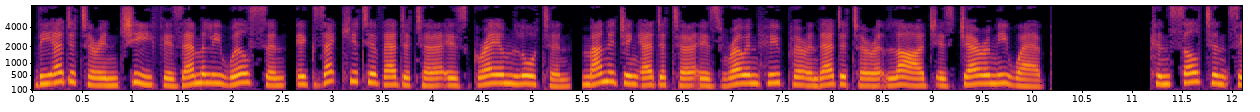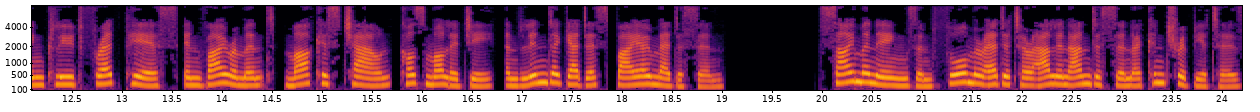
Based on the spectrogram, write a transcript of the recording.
The editor-in-chief is Emily Wilson, executive editor is Graham Lawton, managing editor is Rowan Hooper and editor-at-large is Jeremy Webb. Consultants include Fred Pearce Environment, Marcus Chown Cosmology, and Linda Geddes Biomedicine. Simon Ings and former editor Alan Anderson are contributors.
